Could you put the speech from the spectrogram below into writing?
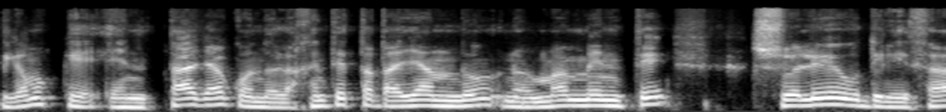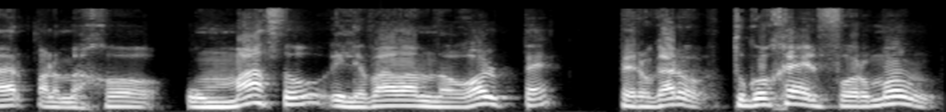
digamos que en talla, cuando la gente está tallando, normalmente suele utilizar a lo mejor un mazo y le va dando golpes, pero claro, tú coges el formón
